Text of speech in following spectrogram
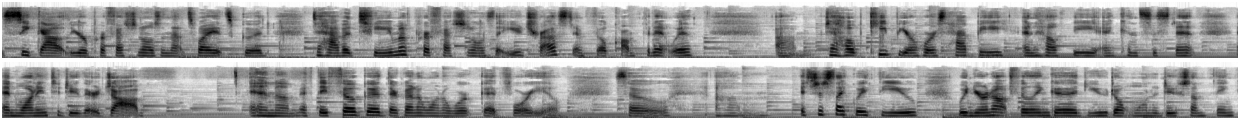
seek out your professionals, and that's why it's good to have a team of professionals that you trust and feel confident with um, to help keep your horse happy and healthy and consistent and wanting to do their job. And um, if they feel good, they're going to want to work good for you. So, um, it's just like with you when you're not feeling good, you don't want to do something.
